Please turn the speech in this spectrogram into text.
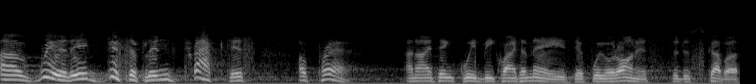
a really disciplined practice of prayer. And I think we'd be quite amazed if we were honest to discover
